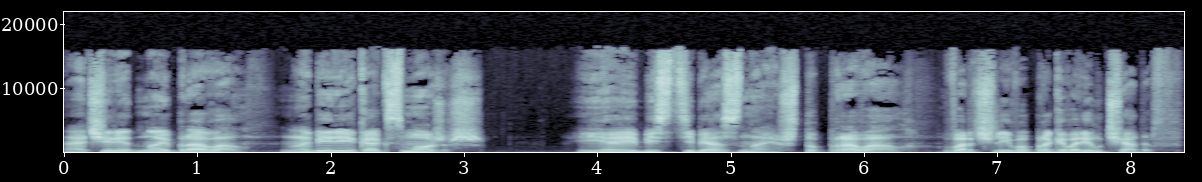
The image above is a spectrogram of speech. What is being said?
«Очередной провал. Набери как сможешь». «Я и без тебя знаю, что провал», — ворчливо проговорил Чадов.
